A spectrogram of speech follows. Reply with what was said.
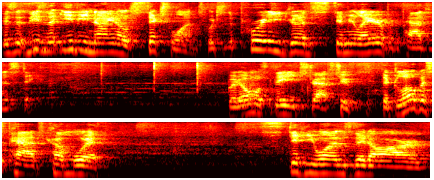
Is, these are the EV906 ones, which is a pretty good stimulator, but the pads just stick. But almost, they need straps too. The Globus pads come with sticky ones that are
